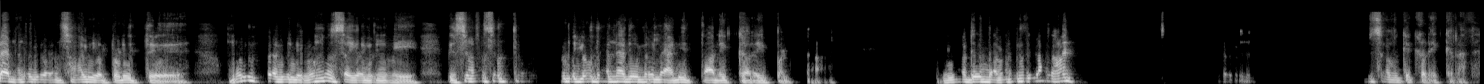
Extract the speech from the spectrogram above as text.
எலியாவின் சாவியை பிடித்து முழுக்கவில்லை ஒன்றும் செய்யவில்லை. விசுவாசத்தோடு யோதா நதி மேலே அடித்தான் இக்கரைப்பட்டான் விசாவுக்கு கிடைக்கிறது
